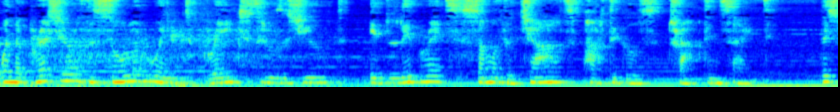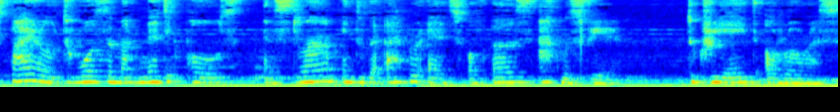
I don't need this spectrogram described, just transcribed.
When the pressure of the solar wind breaks through the shield, it liberates some of the charged particles trapped inside. They spiral towards the magnetic poles and slam into the upper edge of Earth's atmosphere to create auroras.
